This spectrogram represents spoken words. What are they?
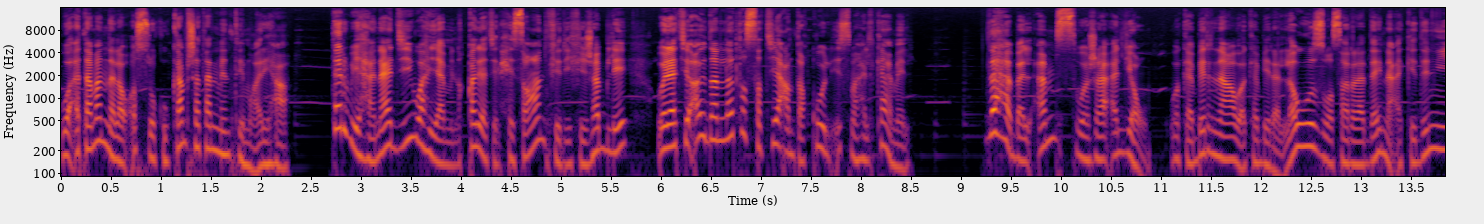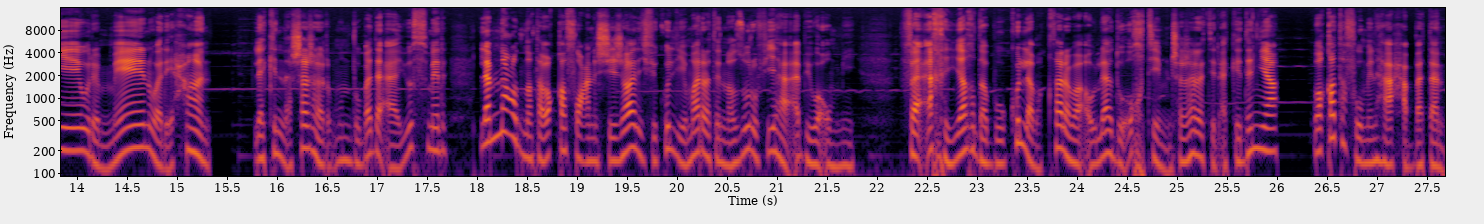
وأتمنى لو أسلك كمشة من ثمارها. تروي هنادي وهي من قرية الحصان في ريف جبلة والتي أيضا لا تستطيع أن تقول اسمها الكامل. ذهب الأمس وجاء اليوم وكبرنا وكبر اللوز وصار لدينا أكيدنية ورمان وريحان. لكن الشجر منذ بدأ يثمر لم نعد نتوقف عن الشجار في كل مرة نزور فيها أبي وأمي. فأخي يغضب كلما اقترب أولاد أختي من شجرة الأكيدنيا وقطفوا منها حبة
